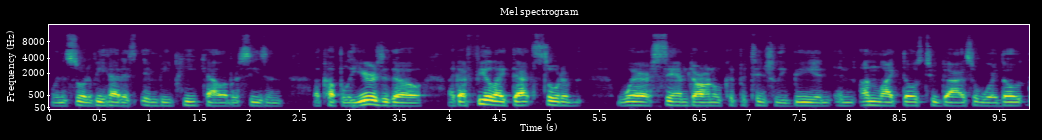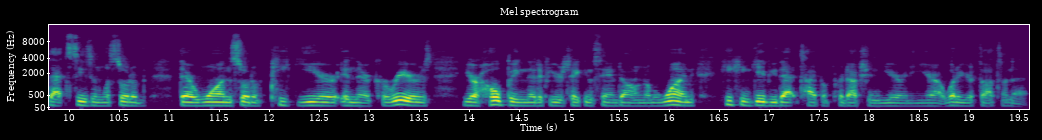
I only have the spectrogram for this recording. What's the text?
when sort of he had his MVP caliber season a couple of years ago. Like I feel like that's sort of where Sam Darnold could potentially be. And, and unlike those two guys where those, that season was sort of their one sort of peak year in their careers, you're hoping that if you're taking Sam Darnold number one, he can give you that type of production year in and year out. What are your thoughts on that?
